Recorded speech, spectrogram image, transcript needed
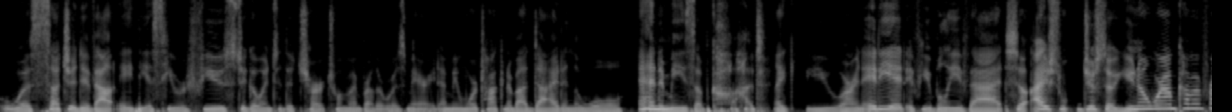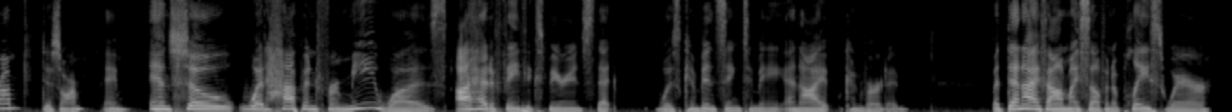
was such a devout atheist, he refused to go into the church when my brother was married. I mean, we're talking about dyed in the wool enemies of God. Like, you are an idiot if you believe that. So, I just, just so you know where I'm coming from, disarm, same. And so, what happened for me was I had a faith experience that was convincing to me, and I converted. But then I found myself in a place where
